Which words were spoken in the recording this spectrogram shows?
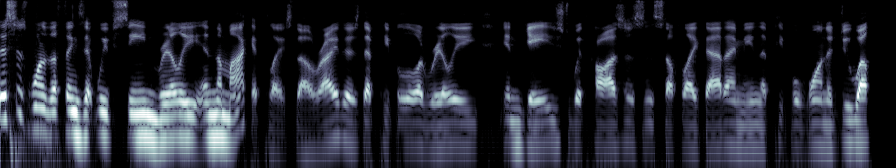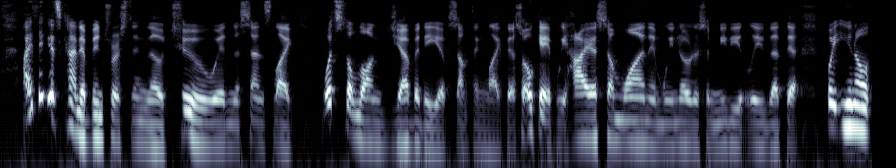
this is one of the things that we've seen really in the marketplace though right is that people are really engaged with causes and stuff like that. I mean that people want to do well. I think it's kind of interesting though too in the sense like what's the longevity of something like this? Okay if we hire someone and we notice immediately that they're but you know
